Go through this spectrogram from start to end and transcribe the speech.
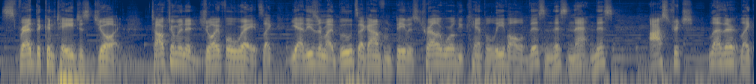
Spread the contagious joy. Talk to them in a joyful way. It's like, yeah, these are my boots. I got them from Davis Trailer World. You can't believe all of this and this and that and this. Ostrich leather, like,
